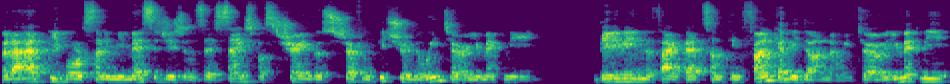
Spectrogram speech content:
But I had people sending me messages and says, "Thanks for sharing those surfing pictures in the winter. You make me believing in the fact that something fun can be done in the winter. You make me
